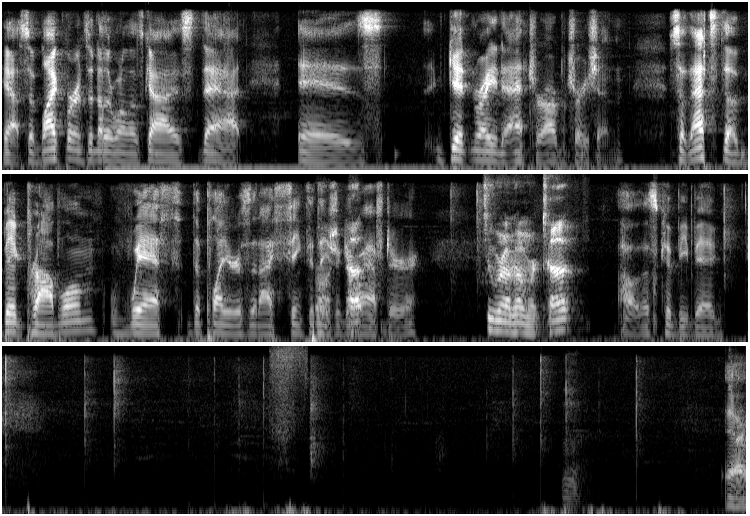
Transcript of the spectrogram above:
yeah, so Blackburn's another one of those guys that is getting ready to enter arbitration. So that's the big problem with the players that I think that they Oh, should go after. Two run homer tuck. Oh, this could be big. Hmm. Yeah,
